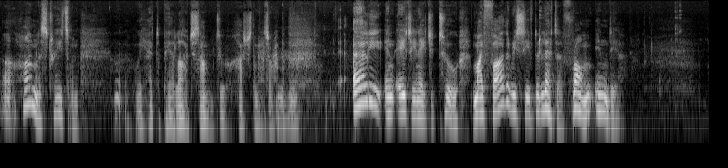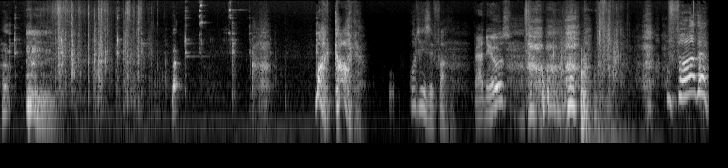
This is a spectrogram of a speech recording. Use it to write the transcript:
a harmless tradesman. Oh. We had to pay a large sum to hush the matter up. Mm-hmm. Early in 1882, my father received a letter from India. My God! What is it, Father? Bad news? Father!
